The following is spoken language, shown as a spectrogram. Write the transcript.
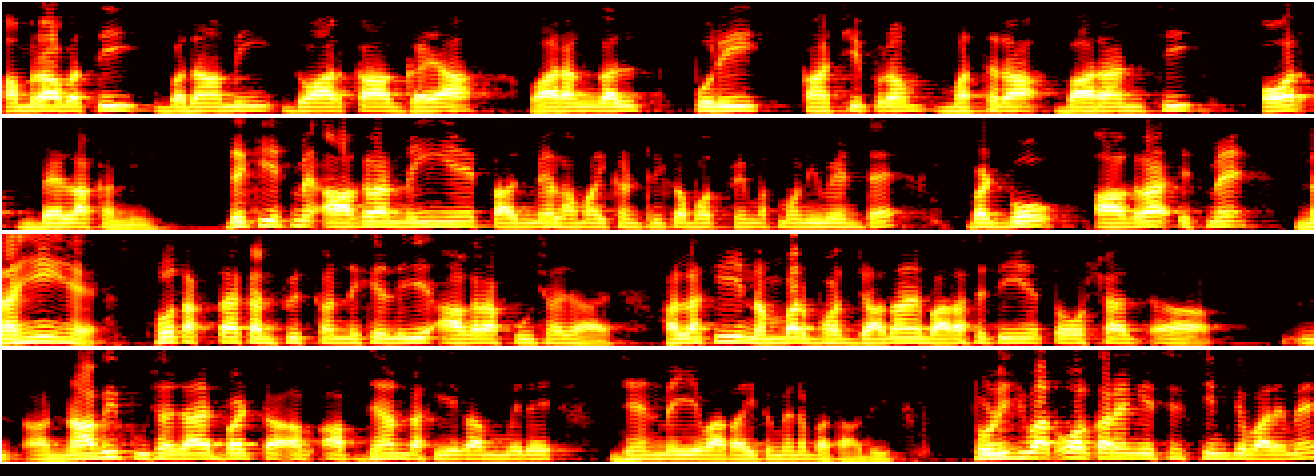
अमरावती, बदामी, द्वारका, गया, वारंगल, पुरी, कांचीपुरम, मथुरा, वाराणसी और बेलाकनी देखिए इसमें आगरा नहीं है ताजमहल हमारी कंट्री का बहुत फ़ेमस मोन्यूमेंट है बट वो आगरा इसमें नहीं है। हो सकता है कंफ्यूज करने के लिए आगरा पूछा जाए। हालाँकि नंबर बहुत ज़्यादा हैं बारह सिटी हैं तो शायद आ, ना भी पूछा जाए बट अब आप ध्यान रखिएगा मेरे जहन में ये बात आई तो मैंने बता दी। थोड़ी सी बात और करेंगे इस स्कीम के बारे में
